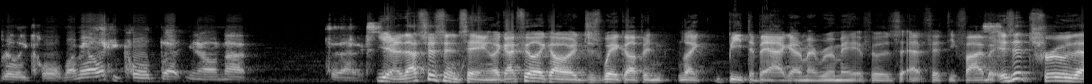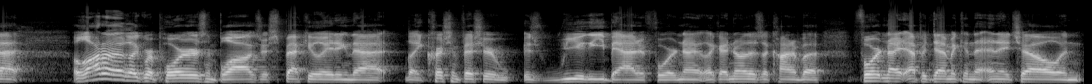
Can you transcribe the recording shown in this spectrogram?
really cold. I mean, I like it cold, but you know, not to that extent. Yeah, that's just insane. Like I feel like I would just wake up and like beat the bag out of my roommate if it was at 55. But is it true that a lot of like reporters and blogs are speculating that like Christian Fischer is really bad at Fortnite? Like I know there's a kind of a Fortnite epidemic in the NHL and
